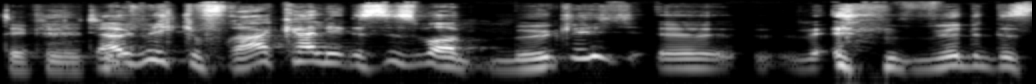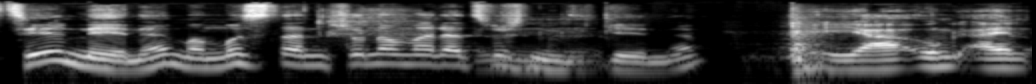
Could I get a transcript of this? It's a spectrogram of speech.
definitiv. Da habe ich mich gefragt, Khalid, ist das überhaupt möglich? Äh, würde das zählen? Nee, ne? Man muss dann schon nochmal dazwischen mhm. gehen, ne? Ja, irgendein,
